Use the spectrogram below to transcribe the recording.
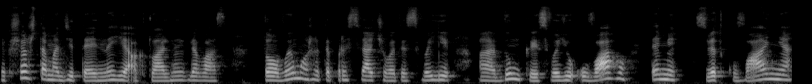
Якщо ж тема дітей не є актуальною для вас, то ви можете присвячувати свої е, думки, свою увагу темі святкування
